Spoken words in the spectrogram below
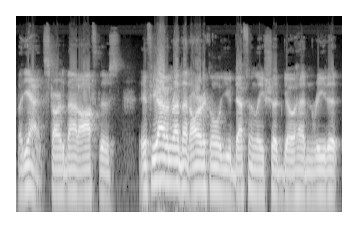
but yeah, it started that off. There's if you haven't read that article, you definitely should go ahead and read it.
